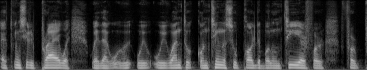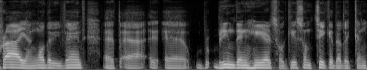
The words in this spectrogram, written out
uh, Twin City Pride, where, where that we, we, we want to continue to support the volunteers for for Pride and other events. Uh, uh, uh bring them here, so give some ticket that they can.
